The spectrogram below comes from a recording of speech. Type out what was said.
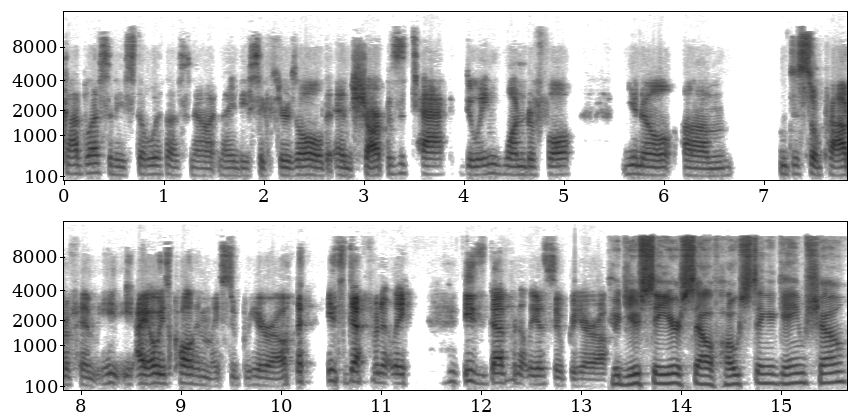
God bless it, he's still with us now at 96 years old and sharp as a tack, doing wonderful. You know, um, I'm just so proud of him. He, he I always call him my superhero. he's definitely, he's definitely a superhero. Could you see yourself hosting a game show?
